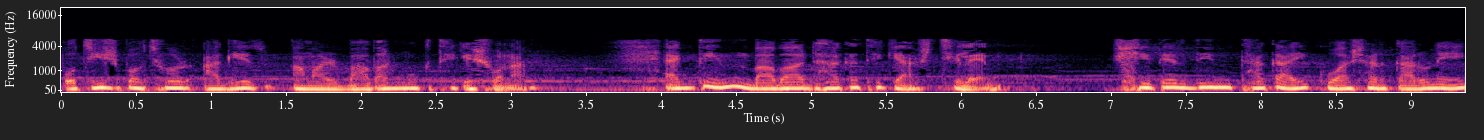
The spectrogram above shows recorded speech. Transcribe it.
পঁচিশ বছর আগের আমার বাবার মুখ থেকে শোনা। একদিন বাবা ঢাকা থেকে আসছিলেন। শীতের দিন থাকায় কুয়াশার কারণে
